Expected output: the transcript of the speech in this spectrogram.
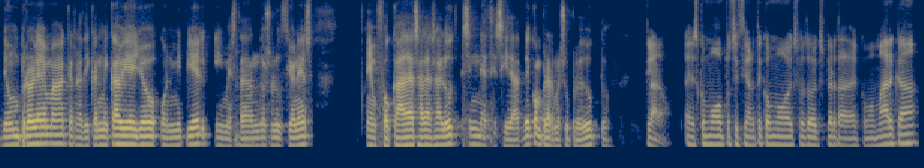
de un problema que radica en mi cabello o en mi piel y me está dando soluciones enfocadas a la salud sin necesidad de comprarme su producto. Claro, es como posicionarte como experto o experta, como marca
